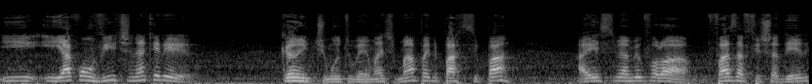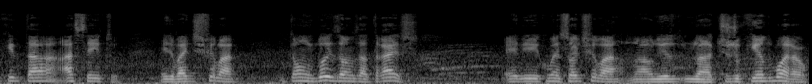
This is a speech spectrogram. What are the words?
e, e a convite, não é que ele cante muito bem, mas mais para ele participar, aí esse meu amigo falou, ó, faz a ficha dele que ele está aceito, ele vai desfilar. Então, dois anos atrás, ele começou a desfilar na, na Tijuquinha do Boral.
